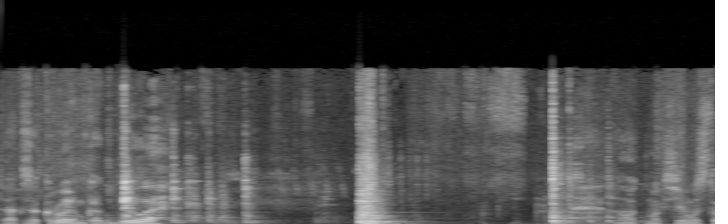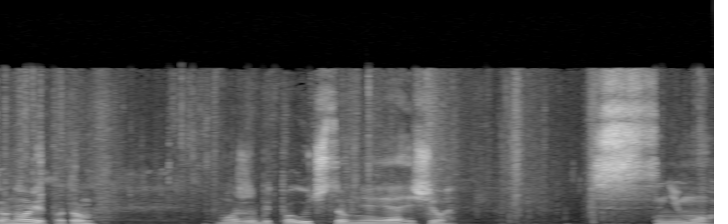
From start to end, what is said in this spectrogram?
Так, закроем, как было. Ну вот Максим восстановит, потом, может быть, получится у меня, я еще сниму.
